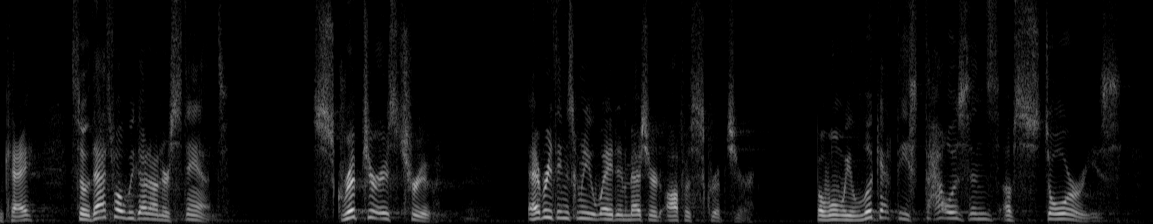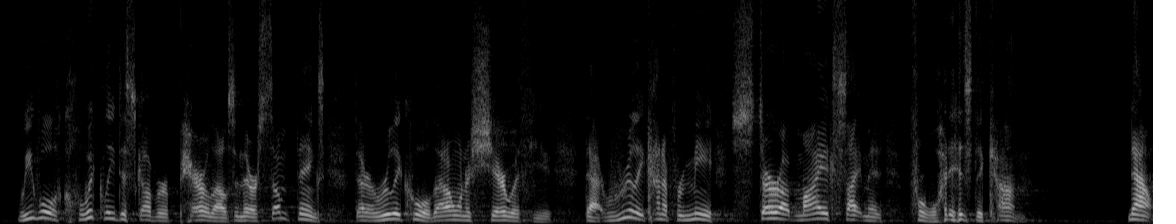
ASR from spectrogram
Okay? So, that's what we got to understand. Scripture is true. Everything's going to be weighed and measured off of Scripture. But when we look at these thousands of stories, we will quickly discover parallels. And there are some things that are really cool that I want to share with you that really kind of, for me, stir up my excitement for what is to come. Now,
